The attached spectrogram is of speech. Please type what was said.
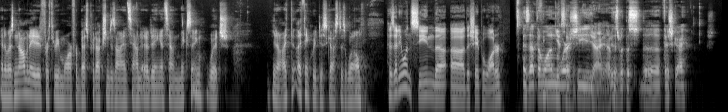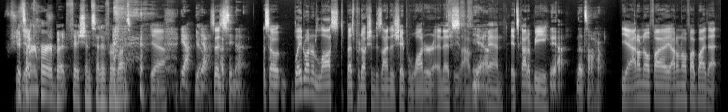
and it was nominated for three more for best production design, sound editing, and sound mixing, which you know I th- I think we discussed as well. Has anyone seen the uh, the Shape of Water? Is that the one yes, where I- she yeah, I is with the the fish guy? She's It's like learned- her but fish instead of robots. Yeah. Yeah, Yeah. yeah. Says- I've seen that. So Blade Runner lost Best Production Design to The Shape of Water, and it's Jesus. um, Yeah. man, it's got to be. Yeah, that's a hard. Yeah, I don't know if I I don't know if I buy that.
